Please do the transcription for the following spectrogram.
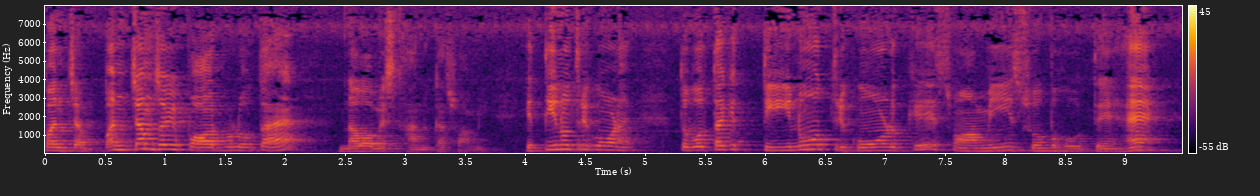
पंचम। पंचम से भी पावरफुल होता है नवम स्थान का स्वामी। ये तीनों त्रिकोण है। तो बोलता है कि तीनों त्रिकोण के स्वामी शुभ होते हैं।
